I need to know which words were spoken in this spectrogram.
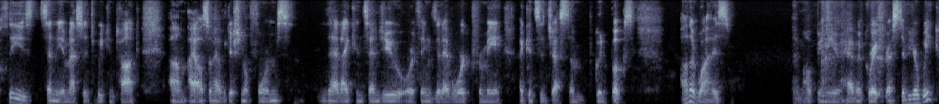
please send me a message. We can talk. Um, I also have additional forms that I can send you or things that have worked for me. I can suggest some good books. Otherwise, I'm hoping you have a great rest of your week.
